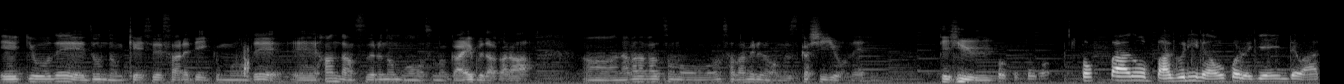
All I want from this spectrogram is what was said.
影響でどんどん形成されていくもので、えー判断するのもその外部だからあなかなかその定めるのが難しいよねっていう。ストッパーのバグりが起こる原因では、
